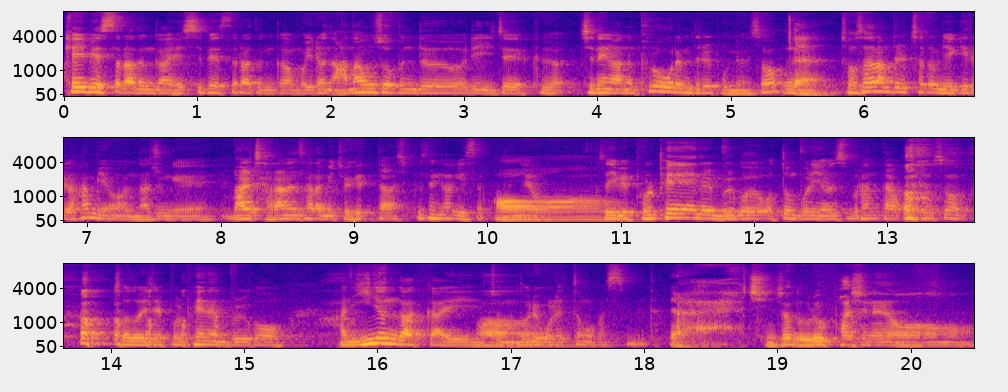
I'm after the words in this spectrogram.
KBS라든가 SBS라든가 뭐 이런 아나운서 분들이 이제 그 진행하는 프로그램들을 보면서 네. 저 사람들처럼 얘기를 하면 나중에 말 잘하는 사람이 되겠다 싶은 생각이 있었거든요. 어. 그래서 입에 볼펜을 물고 어떤 분이 연습을 한다고 하셔서 저도 이제 볼펜을 물고 한 2년 가까이 좀 어. 노력을 했던 것 같습니다. 야, 진짜 노력하시네요.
